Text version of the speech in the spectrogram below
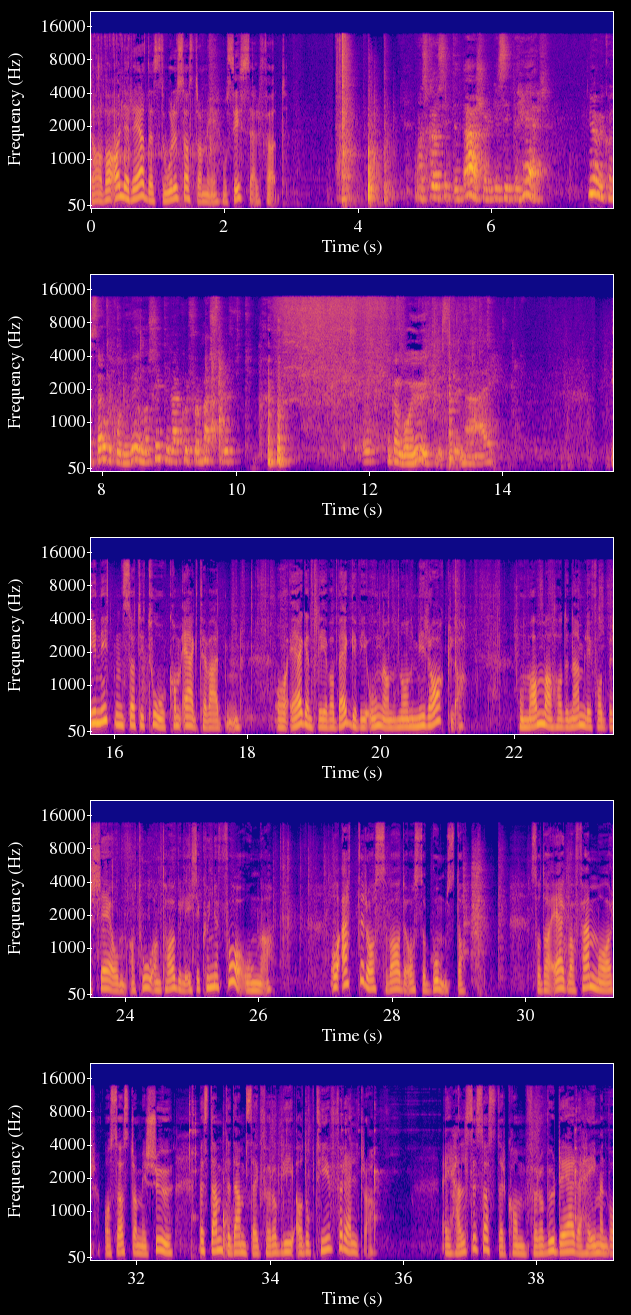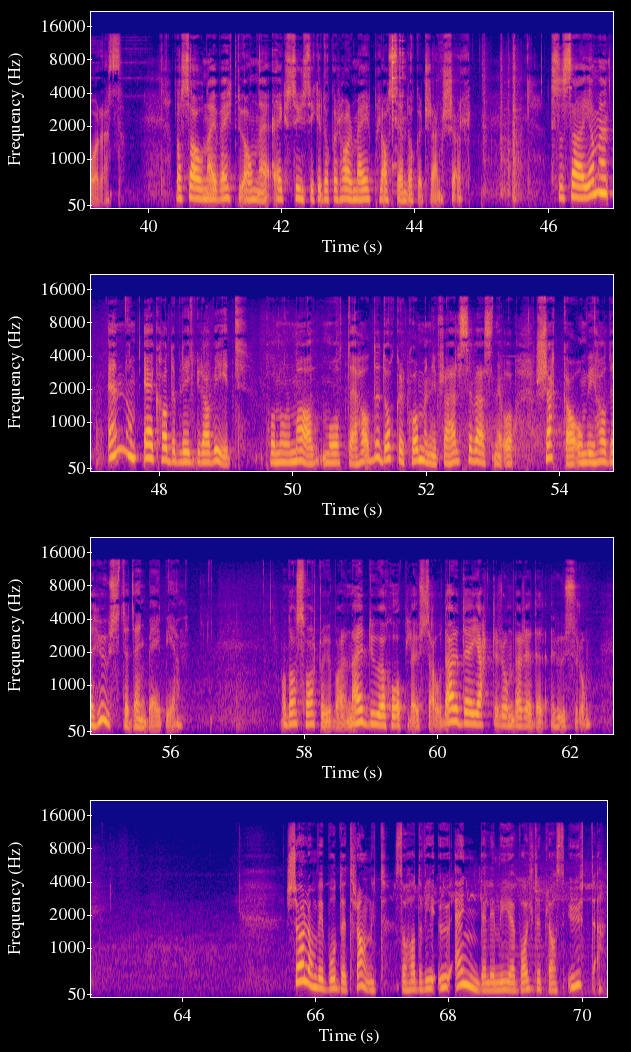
Da var allerede storesøstera mi, Sissel, født. Men skal du sitte der, så du ikke sitter her? Ja, vi kan sette hvor du vil. Du må sitte der hvor du får mest luft. Vi kan gå ut hvis du vil. Nei. I 1972 kom jeg til verden, og egentlig var begge vi ungene noen mirakler. Hun mamma hadde nemlig fått beskjed om at hun antagelig ikke kunne få unger. Og etter oss var det også bom stopp. Så da jeg var fem år og søstera mi sju, bestemte de seg for å bli adoptivforeldre. Ei helsesøster kom for å vurdere heimen vår. Da sa hun nei, veit du Anne, jeg syns ikke dere har mer plass enn dere trenger sjøl. Så sa jeg ja, men enn om jeg hadde blitt gravid på normal måte, hadde dere kommet fra helsevesenet og sjekka om vi hadde hus til den babyen? Og da svarte hun jo bare nei, du er håpløs, sa hun. Der er det hjerterom, der er det husrom. Sjøl om vi bodde trangt, så hadde vi uendelig mye boltreplass ute.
